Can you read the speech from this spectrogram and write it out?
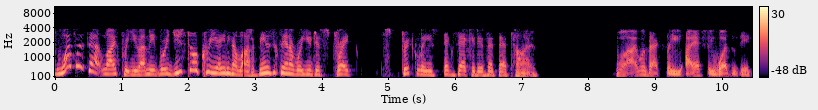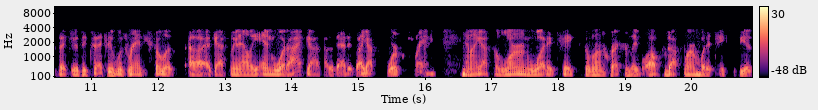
what was that like for you? I mean, were you still creating a lot of music then, or were you just strictly executive at that time? Well, I was actually, I actually wasn't the executive. The executive was Randy Phillips uh, at Gasoline Alley. And what I got out of that is I got to work with Randy and I got to learn what it takes to run a record label. I also got to learn what it takes to be a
